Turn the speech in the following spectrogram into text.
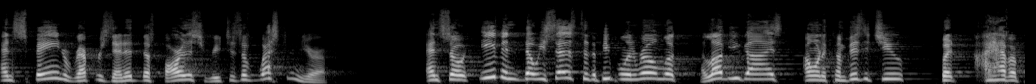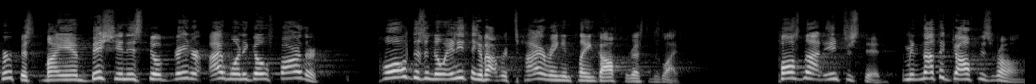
and Spain represented the farthest reaches of Western Europe. And so even though he says to the people in Rome, look, I love you guys. I want to come visit you, but I have a purpose. My ambition is still greater. I want to go farther. Paul doesn't know anything about retiring and playing golf the rest of his life. Paul's not interested. I mean, not that golf is wrong,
